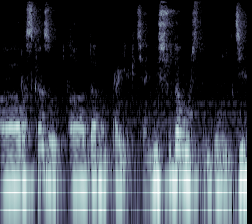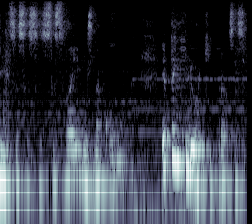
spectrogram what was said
э, рассказывают о данном проекте. Они с удовольствием будут делиться со, со своими знакомыми. Это нелегкий процесс,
